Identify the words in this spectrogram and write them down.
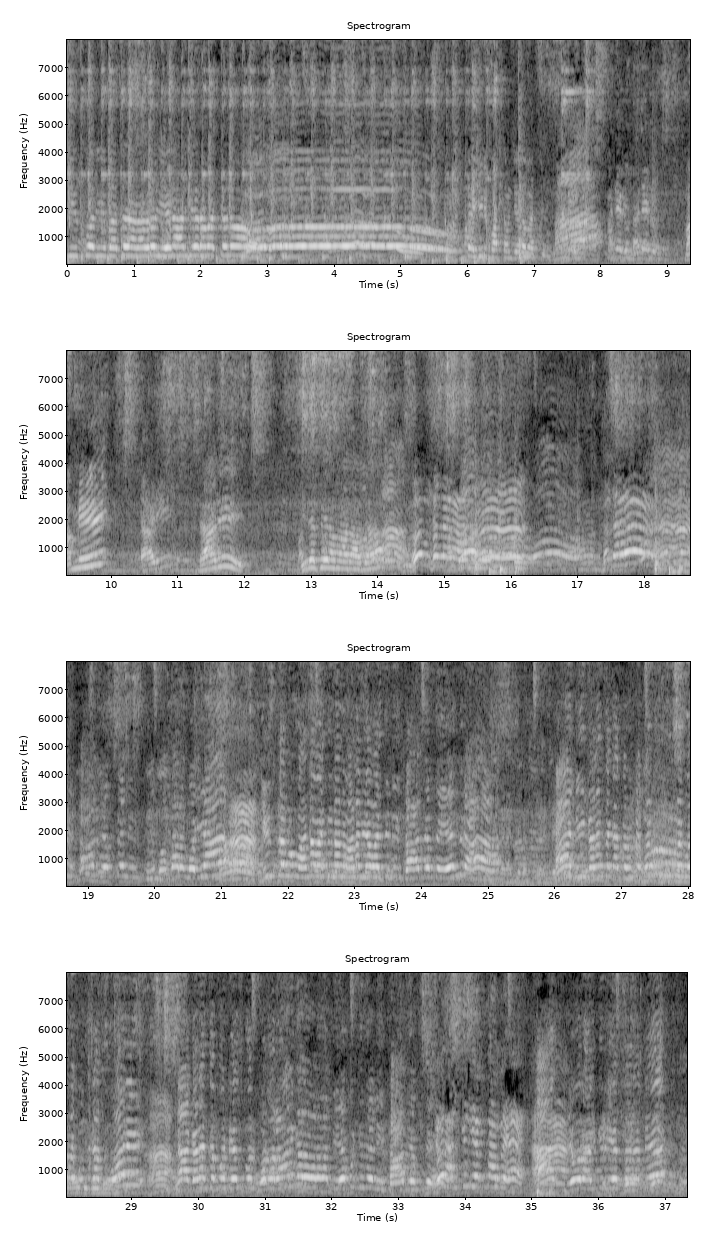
తీసుకొని భద్రనగరం ఏనాడు చేరవచ్చను. అత్తగిరి మమ్మీ. డాడీ. డాడీ. వీరసేన మహారాజా. ముసల్లారా ముసల్లారా ఇంత నువ్వు వండవైతే నన్ను వండదేవైతే నీ కాలు చెప్తే ఏందిరా? ఆ, నీ గణంచకు అక్కడ ఉంటే గొర్రె గొర్రె గుంజుకాదు పోని నా గణంచ పొట్టి వేసుకొని పొడవరాని కలవడం ఏ పుట్టిందో నీ కాలు చెప్తే? ఎవరు అలికి చేస్తున్నారు ఎవరు అలికిరి చేస్తారంటే?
